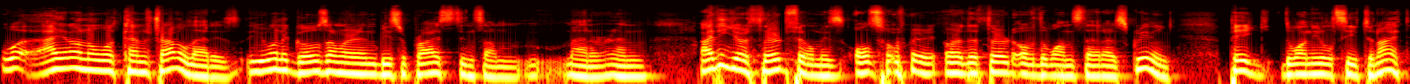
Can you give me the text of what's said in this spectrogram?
well, I don't know what kind of travel that is. You want to go somewhere and be surprised in some manner. And I think your third film is also very, or the third of the ones that are screening, Pig, the one you'll see tonight,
